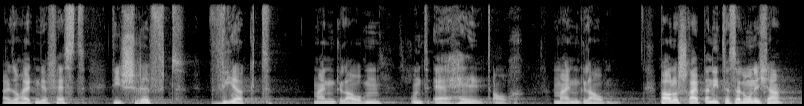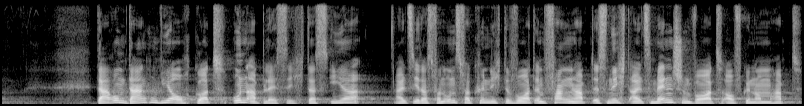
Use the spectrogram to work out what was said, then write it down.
Also halten wir fest, die Schrift wirkt meinen Glauben und erhält auch meinen Glauben. Paulus schreibt an die Thessalonicher, Darum danken wir auch Gott unablässig, dass ihr, als ihr das von uns verkündigte Wort empfangen habt, es nicht als Menschenwort aufgenommen habt,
